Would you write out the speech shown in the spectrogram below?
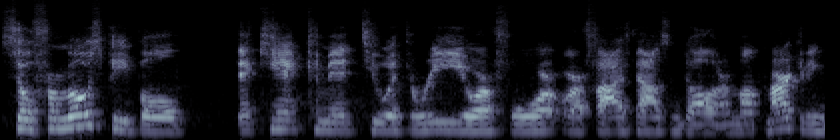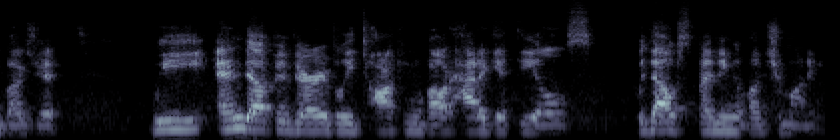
So for most people that can't commit to a three or a four or a five thousand dollar a month marketing budget, we end up invariably talking about how to get deals without spending a bunch of money,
